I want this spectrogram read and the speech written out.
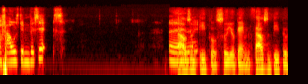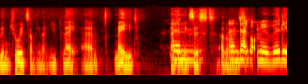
a thousand visits. A thousand people saw your game. A thousand people enjoyed something that you play um, made that didn't exist otherwise. and that got me really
